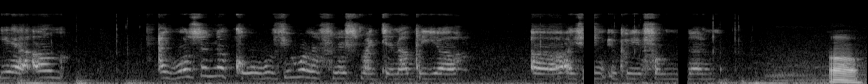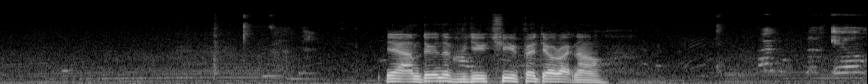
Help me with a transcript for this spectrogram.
Yeah, um, I was in the call with you when I finished my dinner, but yeah, uh, I think you put your phone down. Oh. Yeah, I'm doing a YouTube video right now. Yeah.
